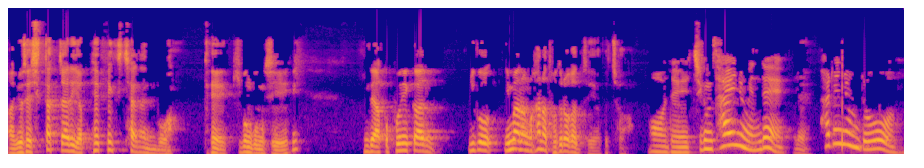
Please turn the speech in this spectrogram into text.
아, 요새 식탁 자리 옆에 픽스창은 뭐, 네, 기본 공식. 근데 아까 보니까 이거 이만한 거 하나 더 들어가도 돼요. 그쵸? 어, 네. 지금 4인용인데 네. 8인용도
